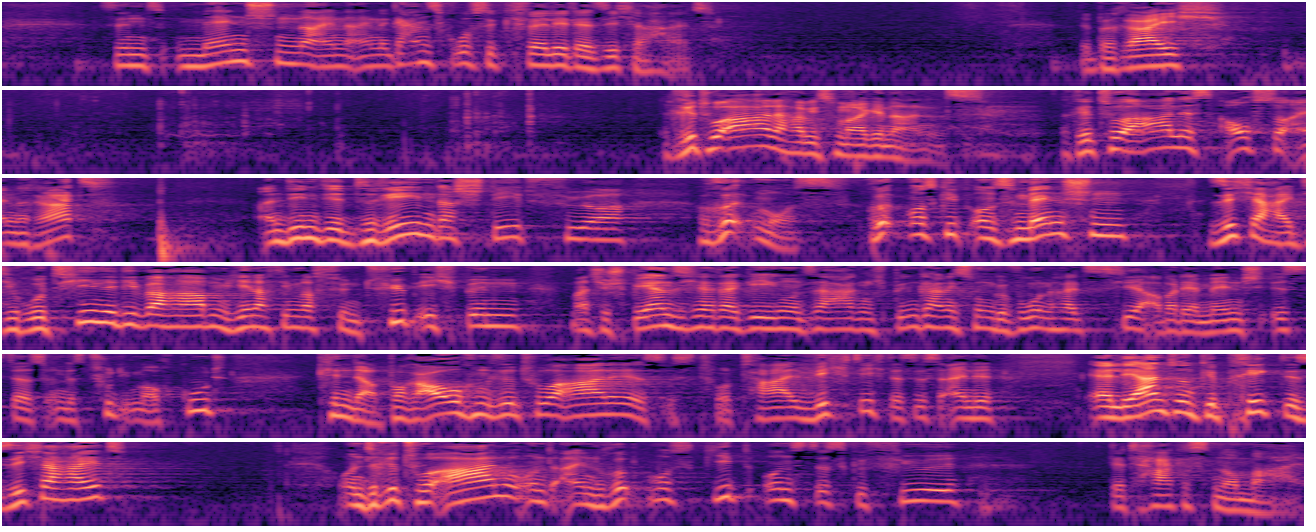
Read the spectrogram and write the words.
sind Menschen eine, eine ganz große Quelle der Sicherheit. Der Bereich Rituale habe ich es mal genannt. Ritual ist auch so ein Rad, an dem wir drehen, das steht für Rhythmus. Rhythmus gibt uns Menschen Sicherheit, die Routine, die wir haben, je nachdem, was für ein Typ ich bin. Manche sperren sich ja dagegen und sagen, ich bin gar nicht so ein Gewohnheitstier, aber der Mensch ist das und es tut ihm auch gut. Kinder brauchen Rituale, es ist total wichtig, das ist eine erlernte und geprägte Sicherheit. Und Rituale und ein Rhythmus gibt uns das Gefühl, der Tag ist normal.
